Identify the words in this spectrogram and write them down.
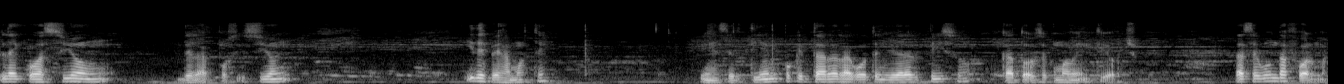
la ecuación de la posición y despejamos T. Fíjense el tiempo que tarda la gota en llegar al piso, 14,28. La segunda forma.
